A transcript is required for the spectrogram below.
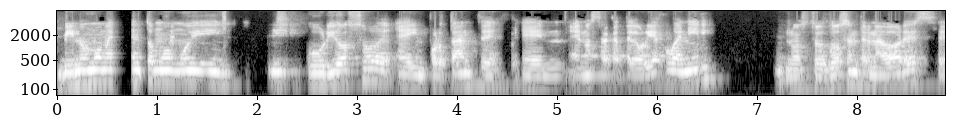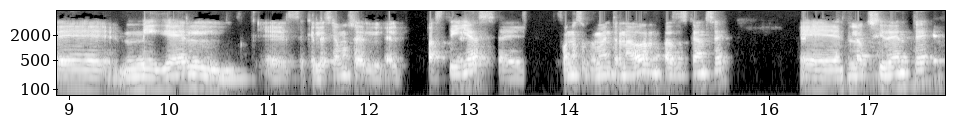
vino un momento muy, muy curioso e importante en, en nuestra categoría juvenil. Nuestros dos entrenadores, eh, Miguel, este, que le decíamos el, el Pastillas, eh, fue nuestro primer entrenador, en paz descanse, eh, en el occidente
